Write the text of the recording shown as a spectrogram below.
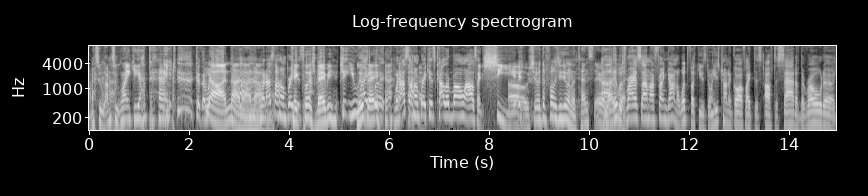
I'm too, I'm too lanky, I think. Because when, No, no, no, no. when I no. saw him break kick his push, baby. kick you Lupe. right, but when I saw him break his collarbone, I was like, shit. Oh shit! What the fuck was you doing? A ten stair? Uh, it was what? right outside my front yard. I don't know what the fuck he was doing. He's trying to go off like this off the side of the road, or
